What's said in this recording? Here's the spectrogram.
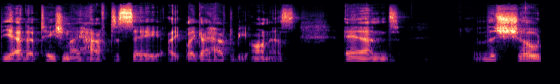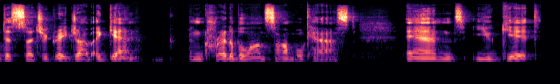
the adaptation. I have to say, I like I have to be honest, and the show does such a great job. Again, incredible ensemble cast, and you get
